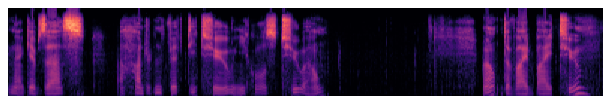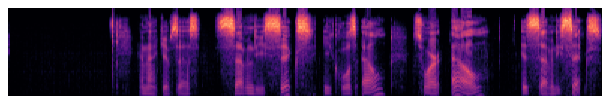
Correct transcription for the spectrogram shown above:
And that gives us 152 equals 2L. Well, divide by 2. And that gives us 76 equals L. So our L is 76.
